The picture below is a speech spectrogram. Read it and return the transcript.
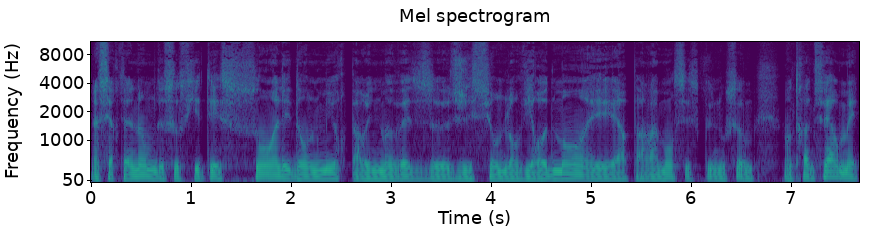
un certain nombre de sociétés sont allées dans le mur par une mauvaise euh, gestion de l'environnement et apparemment c'est ce que nous sommes en train de faire, mais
